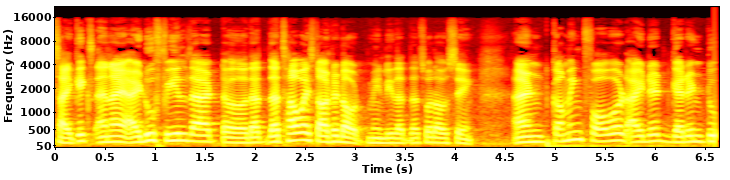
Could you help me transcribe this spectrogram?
psychics and i, I do feel that uh, that that's how i started out mainly that that's what i was saying. And coming forward i did get into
